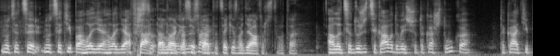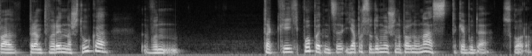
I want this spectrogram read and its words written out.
Ну, це цирк. Ну, це типа гладіаторство. Так, так, так, ну, сказати, це якесь гладіаторство, так. Але це дуже цікаво, дивись, що така штука, така, типа, прям тваринна штука, вон... такий попит на це. Я просто думаю, що, напевно, в нас таке буде скоро.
